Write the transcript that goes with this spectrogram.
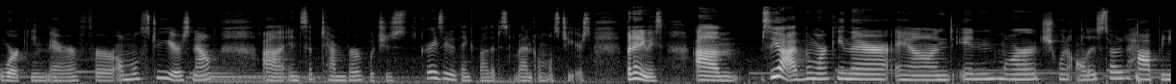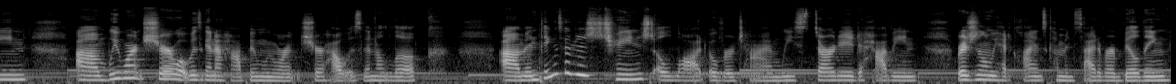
working there for almost two years now uh, in September, which is crazy to think about that it's been almost two years. But, anyways, um, so yeah, I've been working there, and in March, when all this started happening, um, we weren't sure what was going to happen, we weren't sure how it was going to look. Um, and things have just changed a lot over time. We started having, originally, we had clients come inside of our building,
